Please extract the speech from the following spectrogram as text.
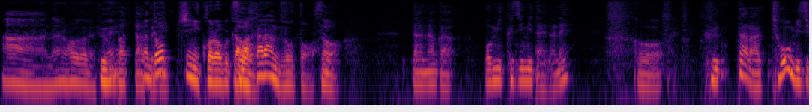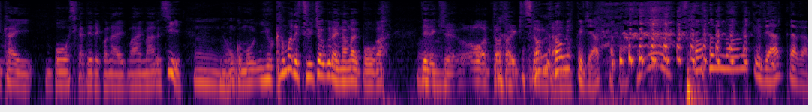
ああ、なるほどですね。踏ん張った後にまあ、どっちに転ぶかわからんぞと。そう。だからなんか、おみくじみたいなね。こう、振ったら超短い棒しか出てこない場合もあるし、んなんかもう床までついちゃうぐらい長い棒が出てきて、おーっと大吉そんなおみだみたいな。くじあったかなそんなおみくじあったか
